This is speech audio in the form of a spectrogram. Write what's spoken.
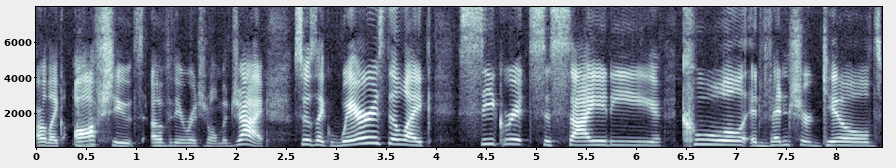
are like mm-hmm. offshoots of the original Medjai. So it's like where is the like secret society, cool adventure guild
